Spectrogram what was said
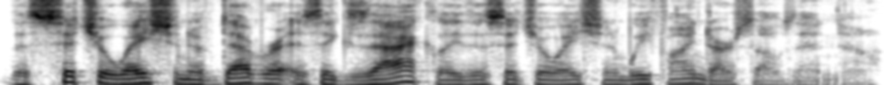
the situation of Deborah is exactly the situation we find ourselves in now,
